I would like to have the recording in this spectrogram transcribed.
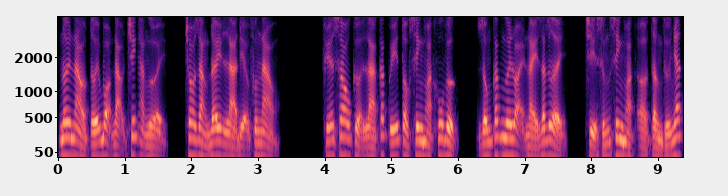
nơi nào tới bọn đạo trích hàng người, cho rằng đây là địa phương nào. Phía sau cửa là các quý tộc sinh hoạt khu vực, giống các ngươi loại này rất rưởi, chỉ xứng sinh hoạt ở tầng thứ nhất.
